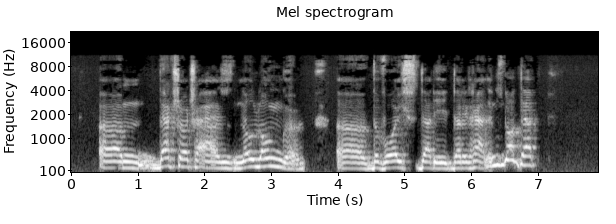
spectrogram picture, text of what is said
Um, that church has no longer uh, the voice that it that it had, and it's not that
